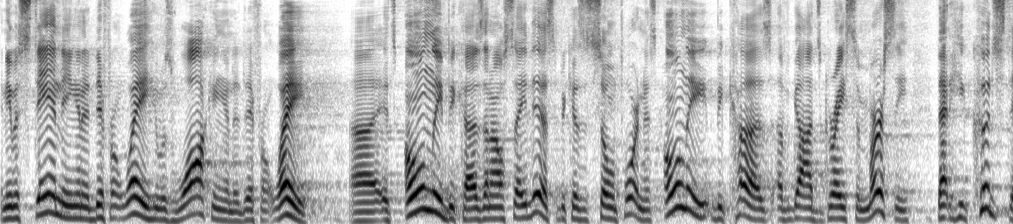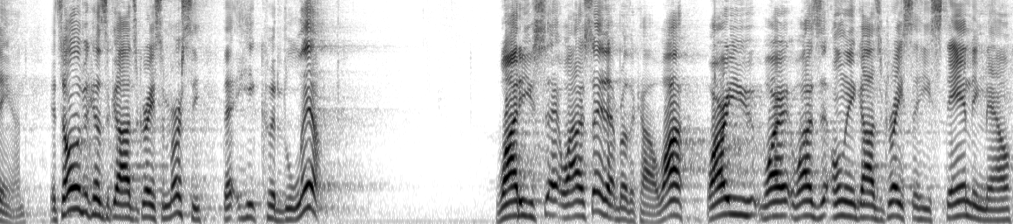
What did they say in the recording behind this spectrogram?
and he was standing in a different way. He was walking in a different way. Uh, it's only because, and I'll say this because it's so important, it's only because of God's grace and mercy that he could stand. It's only because of God's grace and mercy that he could limp. Why do you say why do I say that, Brother Kyle? Why, why are you why, why is it only in God's grace that he's standing now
